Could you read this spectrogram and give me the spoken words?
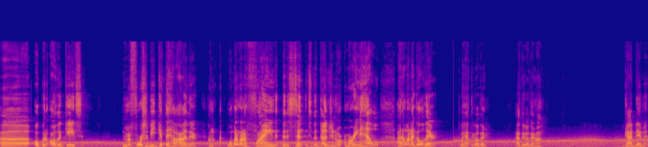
Uh, open all the gates. Number four should be get the hell out of there. I'm, why would I want to find the descent into the dungeon? Or I'm already in hell. I don't want to go there. Do I have to go there? I have to go there, huh? God damn it.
